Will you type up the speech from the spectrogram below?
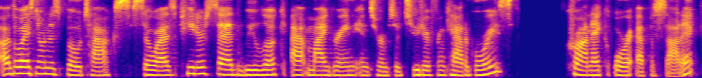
otherwise known as Botox. So, as Peter said, we look at migraine in terms of two different categories chronic or episodic.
